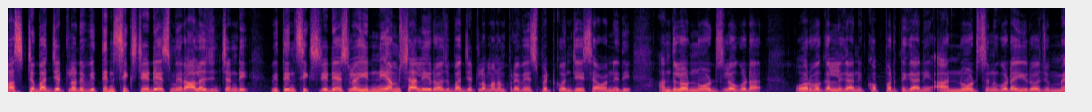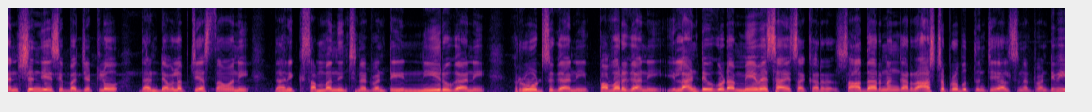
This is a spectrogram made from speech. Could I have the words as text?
ఫస్ట్ బడ్జెట్లో విత్ ఇన్ సిక్స్టీ డేస్ మీరు ఆలోచించండి. విత్ ఇన్ సిక్స్టీ డేస్లో ఎన్ని అంశాలు ఈరోజు బడ్జెట్లో మనం ప్రవేశపెట్టుకొని చేసామనేది అందులో నోట్స్లో కూడా ఓర్వకల్లు కానీ కొప్పర్తి కానీ ఆ నోట్స్ను కూడా ఈరోజు మెన్షన్ చేసి బడ్జెట్లో దాన్ని డెవలప్ చేస్తామని దానికి సంబంధించినటువంటి నీరు కానీ రోడ్స్ కానీ పవర్ కానీ ఇలాంటివి కూడా మేమే సహాయ సహకారం సాధారణంగా రాష్ట్ర ప్రభుత్వం చేయాల్సినటువంటివి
